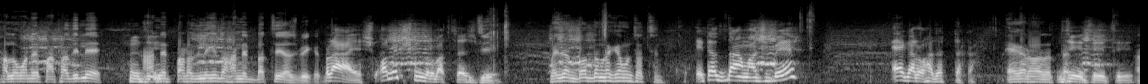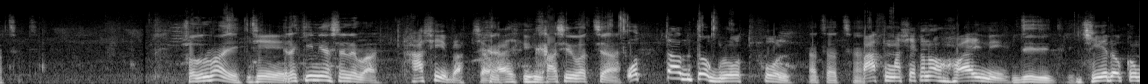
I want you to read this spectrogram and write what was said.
ভালো মানের পাঠা দিলে হান্ড্রেড পাঠা দিলে কিন্তু হান্ড্রেড বাচ্চাই আসবে প্রায় অনেক সুন্দর বাচ্চা আসবে। ভাইজান দরদামটা কেমন চাচ্ছেন? এটার দাম আসবে এগারো হাজার টাকা। এগারো হাজার টাকা? জি জি জি। আচ্ছা আচ্ছা। সদল ভাই জি। এটা কি নিয়ে আসলেন এবার? খাসি বাচ্চা ভাই। খাসির বাচ্চা? অত্যন্ত গ্রোথফুল আচ্ছা আচ্ছা। পাঁচ মাস এখনও হয়নি। জি জি জি। যেরকম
